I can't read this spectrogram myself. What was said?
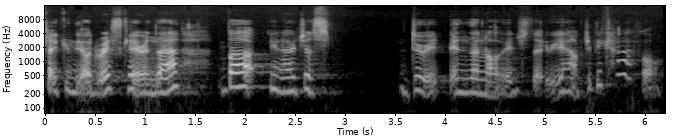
taking the odd risk here and there, but you know, just do it in the knowledge that you have to be careful.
